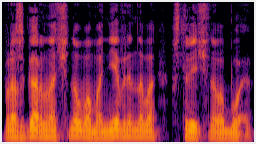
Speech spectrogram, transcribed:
в разгар ночного маневренного встречного боя».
